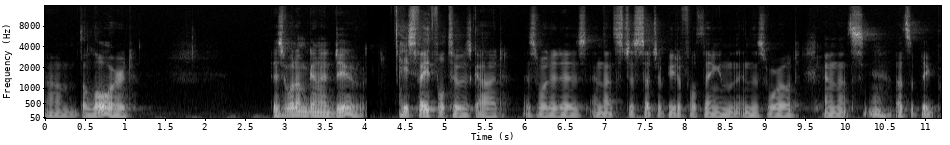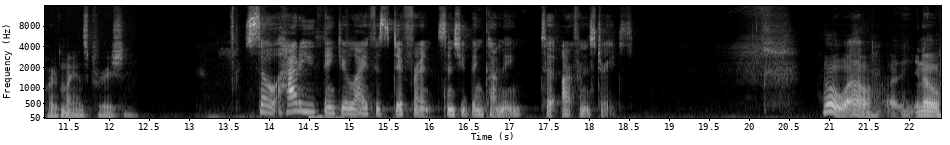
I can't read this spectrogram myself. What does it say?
um, the Lord, is what I'm going to do. He's faithful to his God is what it is. And that's just such a beautiful thing in in this world. And that's yeah that's a big part of my inspiration. So how do you think your life is different since you've been coming to art from the streets? Oh wow. Uh, you know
